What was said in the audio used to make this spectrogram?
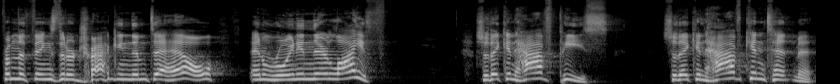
from the things that are dragging them to hell and ruining their life. So they can have peace, so they can have contentment.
